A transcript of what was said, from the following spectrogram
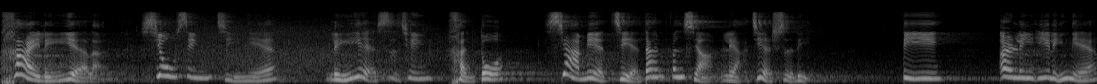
太灵验了。修心几年，灵验事情很多。下面简单分享两件事例。第一，二零一零年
